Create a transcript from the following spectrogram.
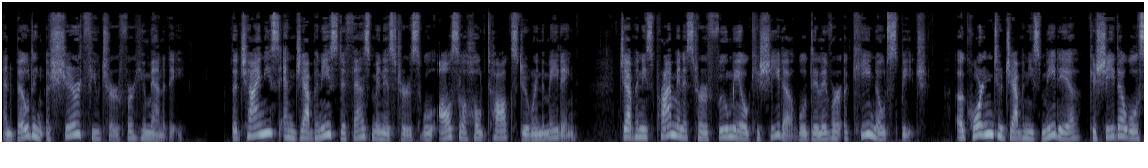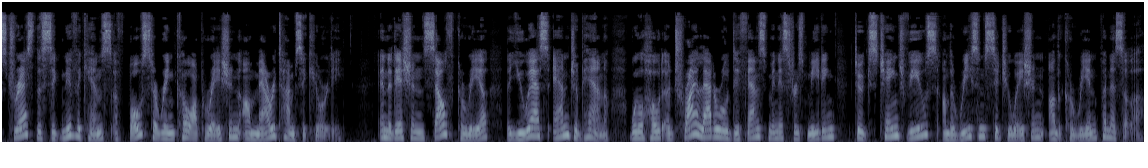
and building a shared future for humanity. The Chinese and Japanese defense ministers will also hold talks during the meeting. Japanese Prime Minister Fumio Kishida will deliver a keynote speech. According to Japanese media, Kishida will stress the significance of bolstering cooperation on maritime security. In addition, South Korea, the US, and Japan will hold a trilateral defense ministers meeting to exchange views on the recent situation on the Korean peninsula.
